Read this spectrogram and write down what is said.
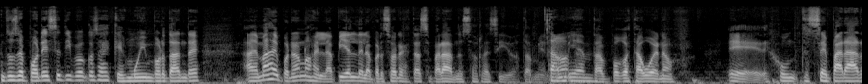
Entonces, por ese tipo de cosas es que es muy importante, además de ponernos en la piel de la persona que está separando esos residuos también. ¿no? También. Tampoco está bueno eh, separar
